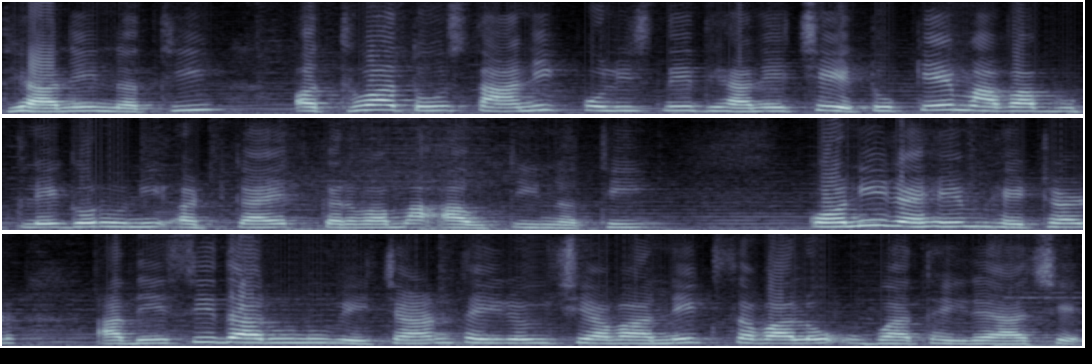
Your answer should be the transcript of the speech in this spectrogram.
ધ્યાને નથી? અથવા તો સ્થાનિક પોલીસને ધ્યાને છે તો કેમ આવા બુટલેગરોની અટકાયત કરવામાં આવતી નથી? કોની રહેમ હેઠળ આ દેશી દારૂનું વેચાણ થઈ રહ્યું છે? આવા અનેક સવાલો ઊભા થઈ રહ્યા છે.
